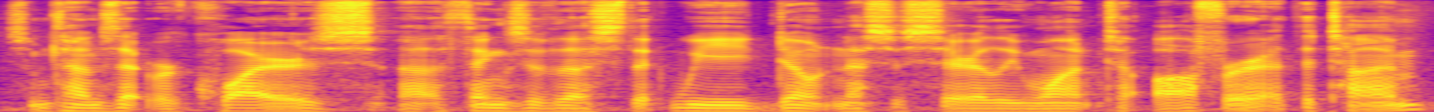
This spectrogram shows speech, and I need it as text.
sometimes that requires uh, things of us that we don't necessarily want to offer at the time.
